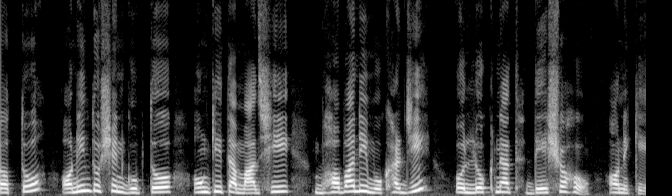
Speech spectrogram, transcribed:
দত্ত, অনিন্দ সেনগুপ্ত, অঙ্কিতা মাঝি, ভবানী মুখার্জি ও লোকনাথ দে সহ অনেকে।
